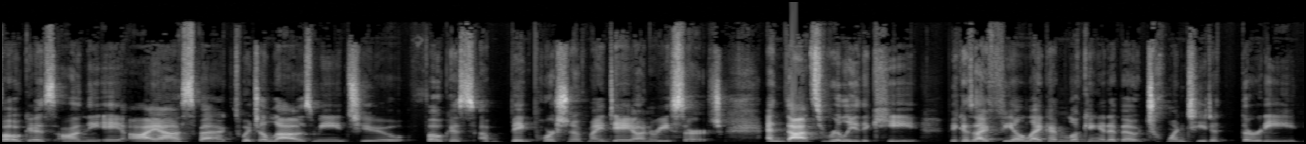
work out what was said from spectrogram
focus on the ai aspect which allows me to focus a big portion of my day on research. And that's really the key because i feel like i'm looking at about 20 to 30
